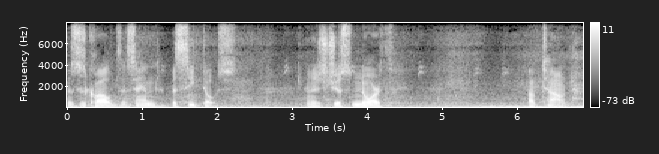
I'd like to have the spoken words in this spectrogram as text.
This is called the San Besitos, and it's just north of town.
